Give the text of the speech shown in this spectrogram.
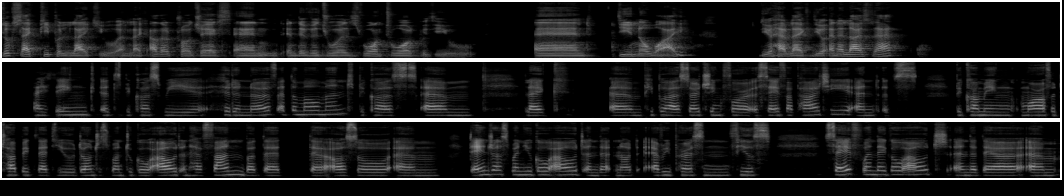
looks like people like you and like other projects and individuals want to work with you and do you know why? Do you have like, do you analyze that? I think it's because we hit a nerve at the moment because um, like um, people are searching for a safer party and it's becoming more of a topic that you don't just want to go out and have fun, but that there are also um, dangers when you go out and that not every person feels safe when they go out and that there are um,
